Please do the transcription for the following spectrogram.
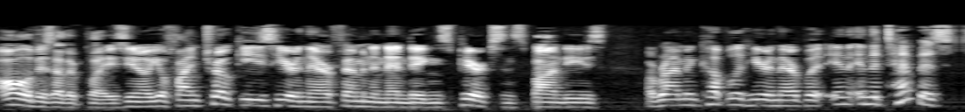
all of his other plays. You know, you'll find trochees here and there, feminine endings, pyrrhics and spondees, a rhyming couplet here and there, but in, in The Tempest,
